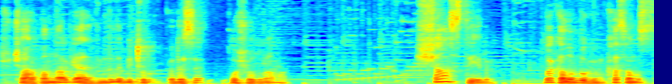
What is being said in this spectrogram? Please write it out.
Şu çarpanlar geldiğinde de bir tur ödese hoş olur ama. Şans diyelim. Bakalım bugün kasamız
